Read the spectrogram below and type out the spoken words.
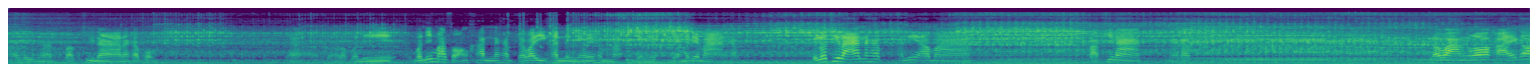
มาลุยงานปรับที่นานะครับผมอ่าสำหรับวันนี้ วันนี้มาสองคันนะครับ แต่ว่าอีกคันหนึ่งยังไม่ทำมายังยังไม่ได้มานะ เป็นรถที่ร้านนะครับ อันนี้เอามาปรับที่นานะครับ ระหว่างรอขายก็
